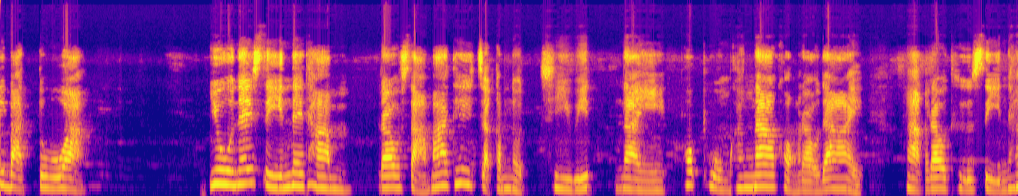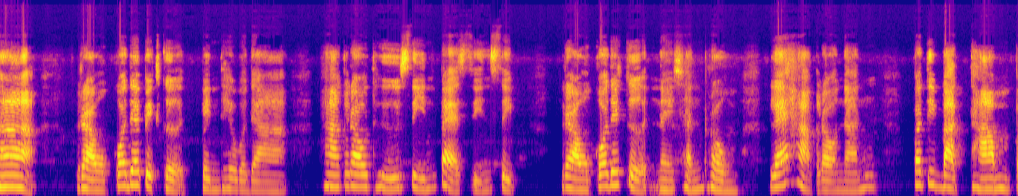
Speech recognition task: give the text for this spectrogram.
ฏิบัติตัว อยู่ในศีลในธรรม เราสามารถที่จะกำหนดชีวิตในภพภูมิข้างหน้าของเราได้ หากเราถือศีลห้าเราก็ได้ไปเกิดเป็นเทวดา หากเราถือศีลแปดศีลสิบ เราก็ได้เกิดในชั้นพรหมและหากเรานั้นปฏิบัติธรรม ป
